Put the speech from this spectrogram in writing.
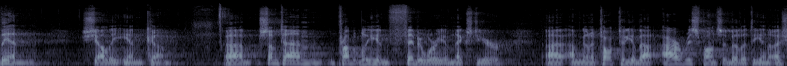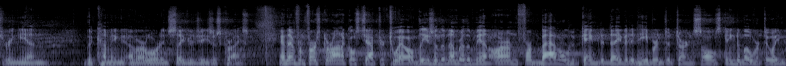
then shall the end come. Um, sometime probably in February of next year, I'm going to talk to you about our responsibility in ushering in the coming of our Lord and Savior Jesus Christ. And then from First Chronicles chapter 12, these are the number of the men armed for battle who came to David in Hebron to turn Saul's kingdom over to him,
